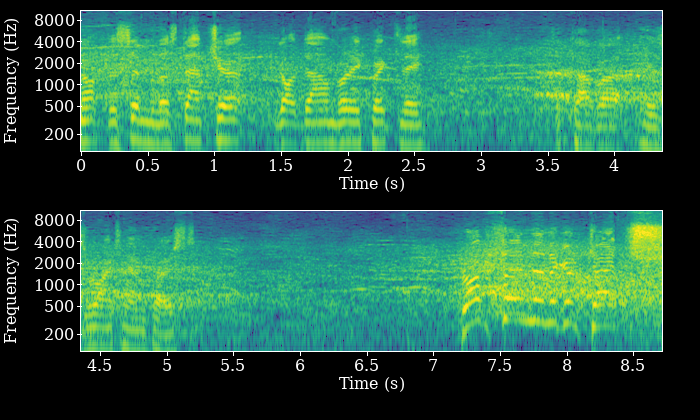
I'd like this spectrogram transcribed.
not dissimilar stature got down very quickly to cover his right-hand post. Robson and a good catch.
